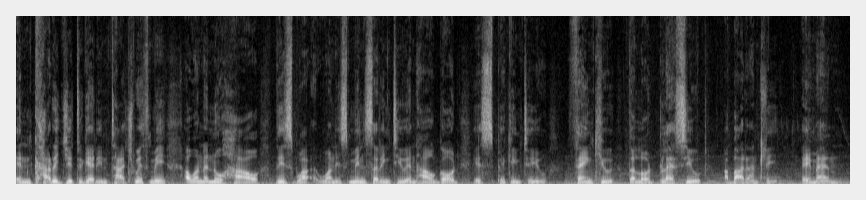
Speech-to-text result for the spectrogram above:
encourage you to get in touch with me. I want to know how this one is ministering to you and how God is speaking to you. Thank you. The Lord bless you abundantly. Amen.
